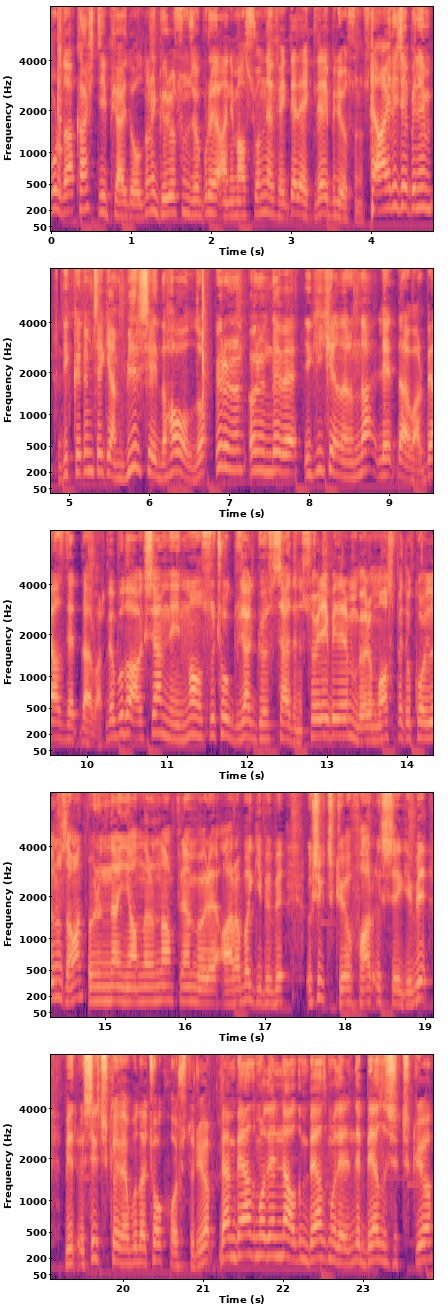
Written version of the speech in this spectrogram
burada kaç DPI'de olduğunu görüyorsunuz ve buraya animasyonlu efektler ekleyebiliyorsunuz. Ve ayrıca benim dikkatimi çeken bir şey daha oldu. Ürünün önünde ve iki kenarında ledler var. Beyaz ledler var. Ve bu da akşamleyin mouse'u çok güzel gösterdiğini söyleyebilirim. Böyle mousepad'e koyduğunuz zaman önünden yanlarından falan böyle araba gibi bir ışık çıkıyor. Far ışığı gibi bir ışık çıkıyor ve bu da çok hoş duruyor. Ben beyaz modelini aldım. Beyaz modelinde beyaz ışık çıkıyor.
